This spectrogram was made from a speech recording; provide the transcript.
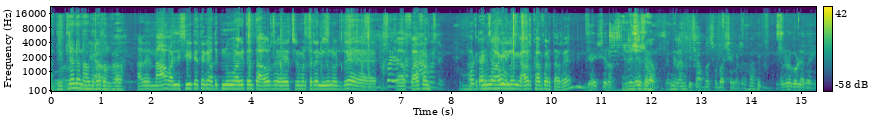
ಅದು ಇದ್ರೇನೆ ನಾವ್ ಇರೋದಲ್ವಾ? ಅದೇ ನಾವು ಅಲ್ಲಿ ಸೀಟ್ ಎತ್ತಾಗ ಅದಕ್ಕೆ ನೋವು ಆಗುತ್ತೆ ಅಂತ ಅವ್ರು ಯೋಚನೆ ಮಾಡ್ತಾರೆ. ನೀವು ನೋಡಿದ್ರೆ ಪಾಪ ನೋವು ಆಗಿಲ್ಲಂಗೆ ಅವ್ರು. ಕಾಪಾಡ್ತಾವ್ರೆ. ಜೈ ಶ್ರೀರಾಮ್. ಜೈ ಶ್ರೀರಾಮ್. ಸಂಕ್ರಾಂತಿ ಹಬ್ಬ ಶುಭಾಶಯಗಳು. ಎಲ್ರಿಗೂ ಒಳ್ಳೇದಾಗಿ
